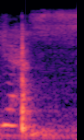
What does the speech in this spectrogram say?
Yes.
